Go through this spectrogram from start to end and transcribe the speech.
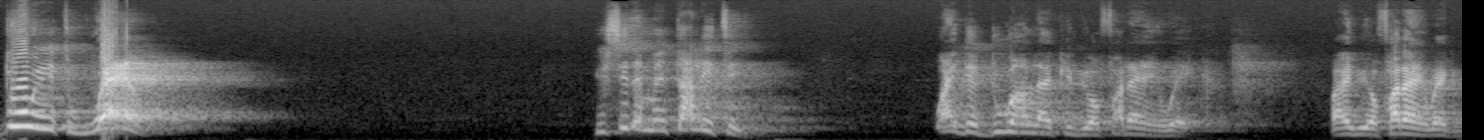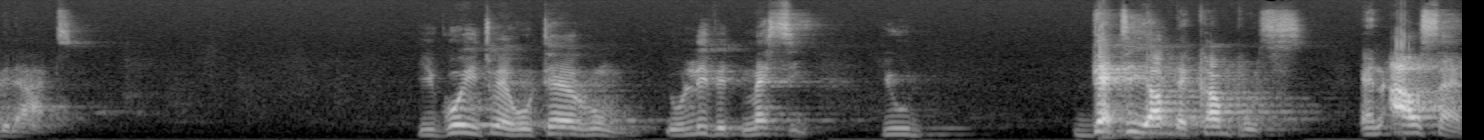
Do it well. You see the mentality. Why they do one like if your father ain't work? Why if your father ain't work be that? You go into a hotel room, you leave it messy you dirty up the campus and outside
